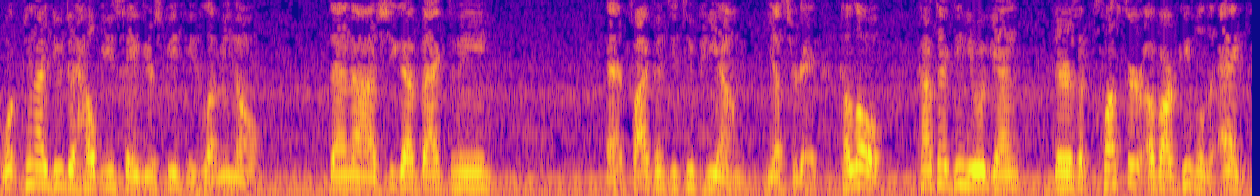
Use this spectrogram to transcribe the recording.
"What can I do to help you save your species? Let me know." Then uh, she got back to me at 5:52 p.m. yesterday. Hello, contacting you again. There's a cluster of our people's eggs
